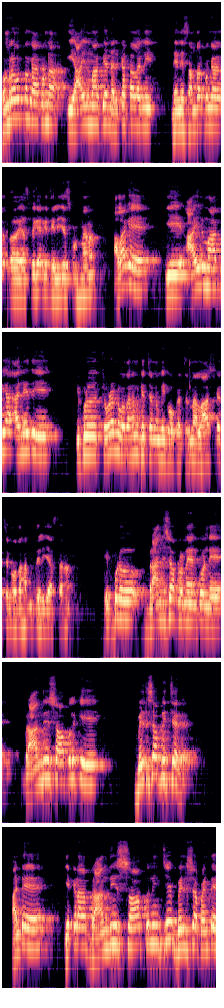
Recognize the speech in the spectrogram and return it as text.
పునరావృతం కాకుండా ఈ ఆయిల్ మాఫియాని అరికట్టాలని నేను ఈ సందర్భంగా ఎస్పీ గారికి తెలియజేసుకుంటున్నాను. అలాగే ఈ ఆయిల్ మాఫియా అనేది ఇప్పుడు చూడండి ఉదాహరణకి చిన్న మీకు ఒక చిన్న లాస్ట్గా చిన్న ఉదాహరణ తెలియజేస్తాను. ఇప్పుడు బ్రాంచ్ షాపులు ఉన్నాయనుకోండి బ్రాంచీ షాపులకి బెల్ట్ షాపులు ఇచ్చారు. అంటే ఇక్కడ బ్రాందీ షాప్ నుంచి బెల్ట్ షాప్ అంటే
